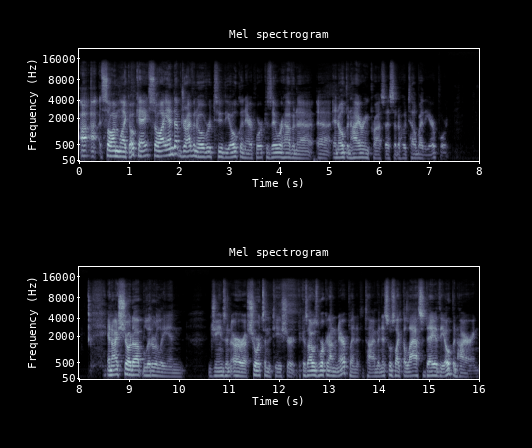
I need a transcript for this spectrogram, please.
I, I, so i'm like okay so i end up driving over to the oakland airport because they were having a, a an open hiring process at a hotel by the airport and i showed up literally in jeans and or shorts and a t-shirt because i was working on an airplane at the time and this was like the last day of the open hiring.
